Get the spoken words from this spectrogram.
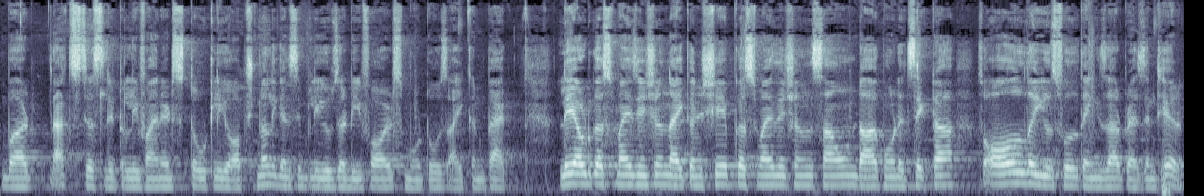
But that's just literally fine. It's totally optional. You can simply use the defaults Moto's icon pack layout customization icon shape customization sound dark mode etc so all the useful things are present here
